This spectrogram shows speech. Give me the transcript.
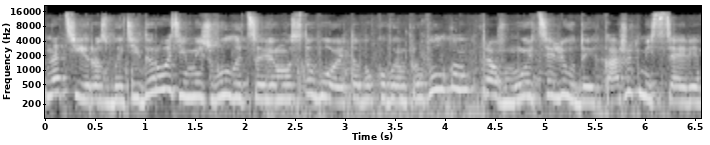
На цій розбитій дорозі між вулицею Мостовою та Боковим провулком травмуються люди, кажуть місцеві.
